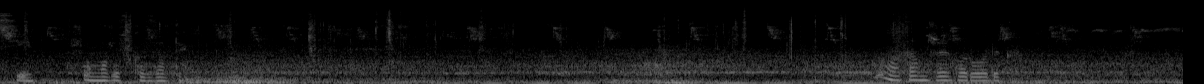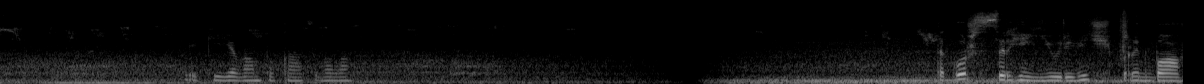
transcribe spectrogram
Молодці, що можу сказати. Ну, а там вже городик, який я вам показувала. Також Сергій Юрійович придбав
